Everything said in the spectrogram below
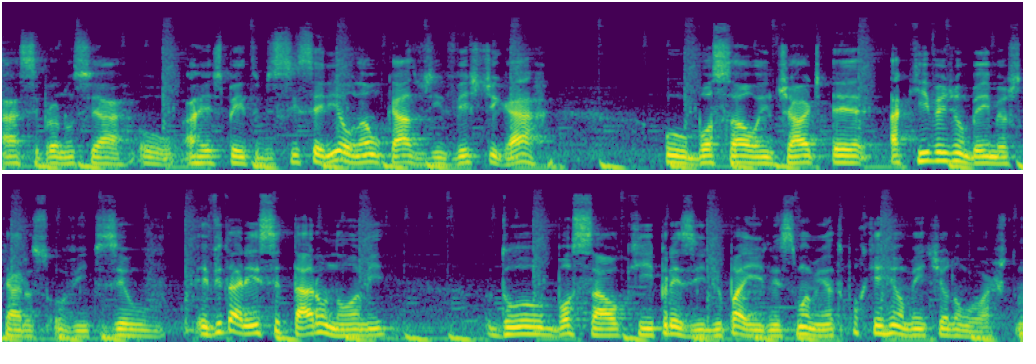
a se pronunciar ou a respeito de se seria ou não o caso de investigar o Bossal em charge. É, aqui vejam bem, meus caros ouvintes, eu evitarei citar o nome do Bossal que preside o país nesse momento, porque realmente eu não gosto.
